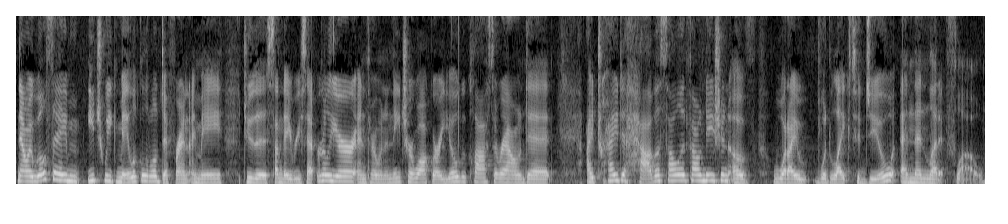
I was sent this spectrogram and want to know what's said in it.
Now, I will say each week may look a little different. I may do the Sunday reset earlier and throw in a nature walk or a yoga class around it. I try to have a solid foundation of what I would like to do and then let it flow.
